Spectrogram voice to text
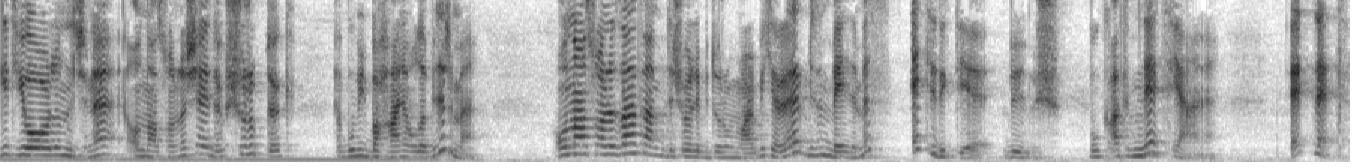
Git yoğurdun içine ondan sonra şey dök, şurup dök. Ya bu bir bahane olabilir mi? Ondan sonra zaten bir de şöyle bir durum var. Bir kere bizim beynimiz et yedik diye büyümüş. Bu artık net yani. Et net.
